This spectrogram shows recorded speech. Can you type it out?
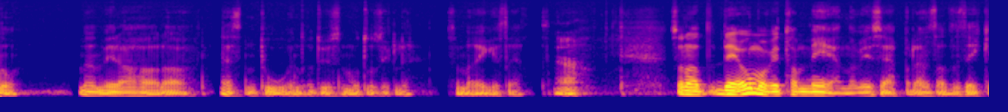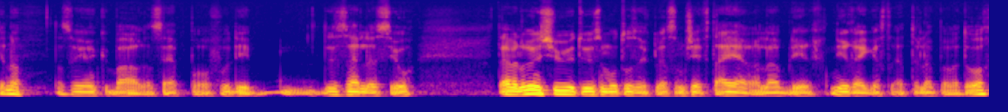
nå. Men vi da har da nesten 200 000 motorsykler som er registrert. Ja. Sånn at det òg må vi ta med når vi ser på den statistikken. da. Altså Vi kan ikke bare se på fordi det selges jo Det er vel rundt 20 000 motorsykler som skifter eier eller blir nyregistrert i løpet av et år.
